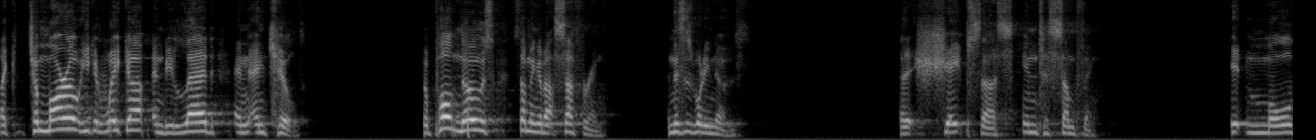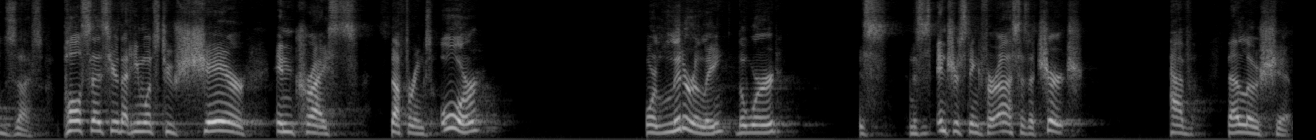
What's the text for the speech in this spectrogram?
Like tomorrow, he could wake up and be led and, and killed. So Paul knows something about suffering, and this is what he knows that it shapes us into something. It molds us. Paul says here that he wants to share in Christ's sufferings. Or, more literally, the word is, this is interesting for us as a church, have fellowship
